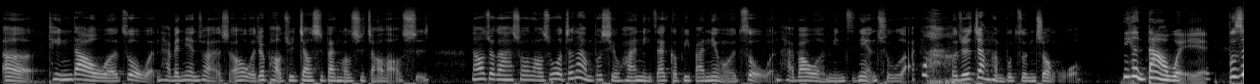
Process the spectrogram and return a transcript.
呃听到我的作文还被念出来的时候，我就跑去教室办公室找老师，然后就跟他说：“老师，我真的很不喜欢你在隔壁班念我的作文，还把我的名字念出来，我觉得这样很不尊重我。”你很大伟耶，不是？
